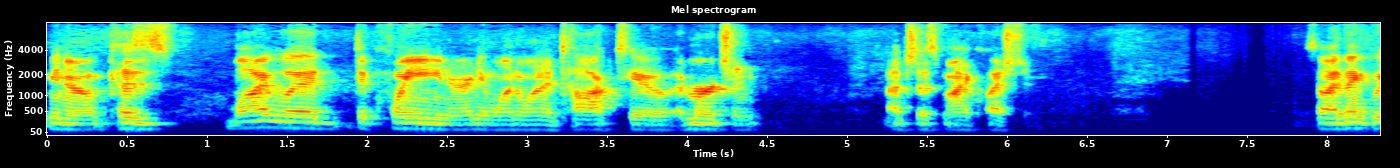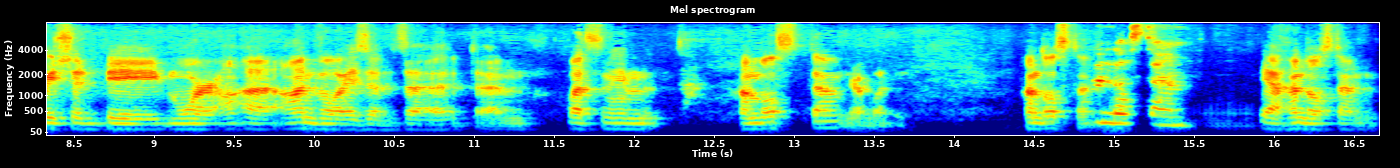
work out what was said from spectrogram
you know, because why would the queen or anyone want to talk to a merchant? That's just my question. So I think we should be more uh, envoys of the, um, what's the name? Humblestone or what? Hundelstone? Hundelstone. Yeah, Hundelstone.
